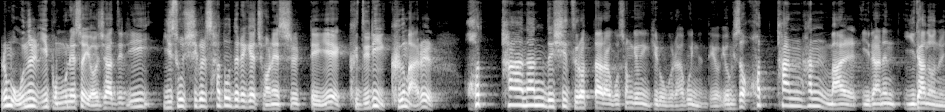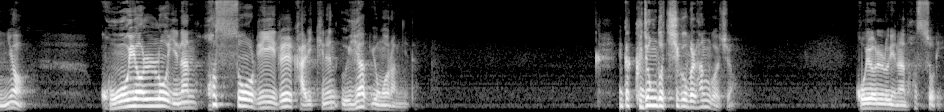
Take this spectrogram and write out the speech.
여러분, 오늘 이 본문에서 여자들이 이 소식을 사도들에게 전했을 때에 그들이 그 말을 허탄한 듯이 들었다라고 성경이 기록을 하고 있는데요. 여기서 허탄한 말이라는 이 단어는요, 고열로 인한 헛소리를 가리키는 의학 용어랍니다. 그러니까 그 정도 취급을 한 거죠. 고열로 인한 헛소리.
